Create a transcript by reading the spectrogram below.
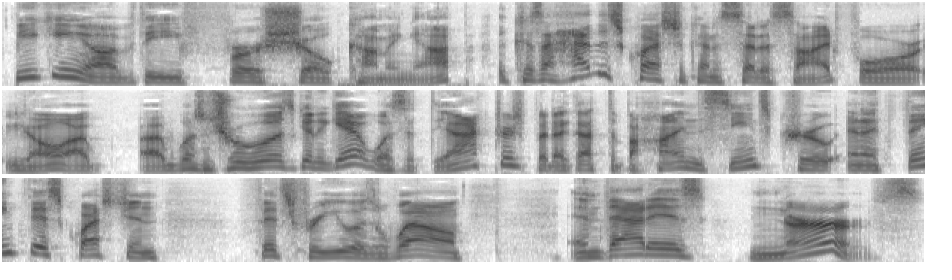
Speaking of the first show coming up, because I had this question kind of set aside for, you know, I, I wasn't sure who I was going to get. Was it the actors? But I got the behind the scenes crew. And I think this question fits for you as well. And that is nerves.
